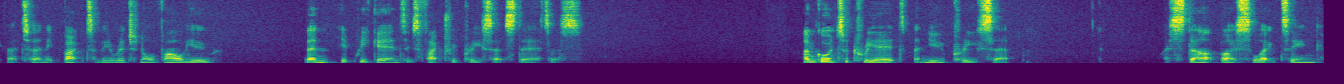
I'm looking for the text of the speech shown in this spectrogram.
If I turn it back to the original value, then it regains its factory preset status. I'm going to create a new preset. I start by selecting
